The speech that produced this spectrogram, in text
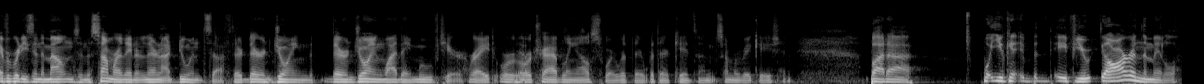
everybody's in the mountains in the summer. and They don't, they're not doing stuff. They're they're enjoying the, they're enjoying why they moved here, right? Or or traveling elsewhere with their with their kids on summer vacation. But uh, what you can if you are in the middle,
